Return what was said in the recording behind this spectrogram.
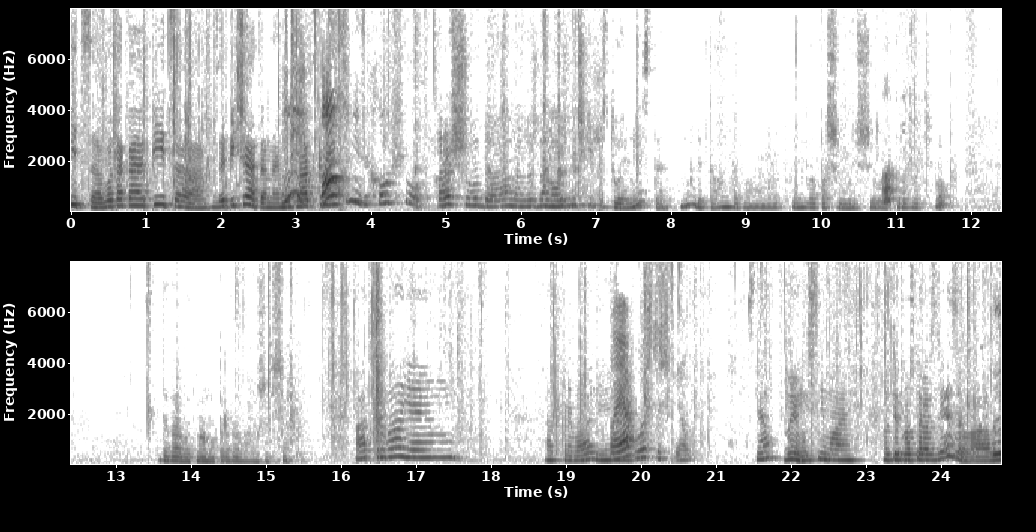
Пицца, вот такая пицца, запечатанная. Можно открыть. Пахнет хорошо. Хорошо, да, нам нужно ножнички. Пустое место? Ну или там давай. Вот Камила по шву решила открывать. Оп. Давай, вот мама порвала уже все. Открываем. Открываем. А я просто снял. Снял? Ну и мы снимаем. Ну ты просто разрезал, а мы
